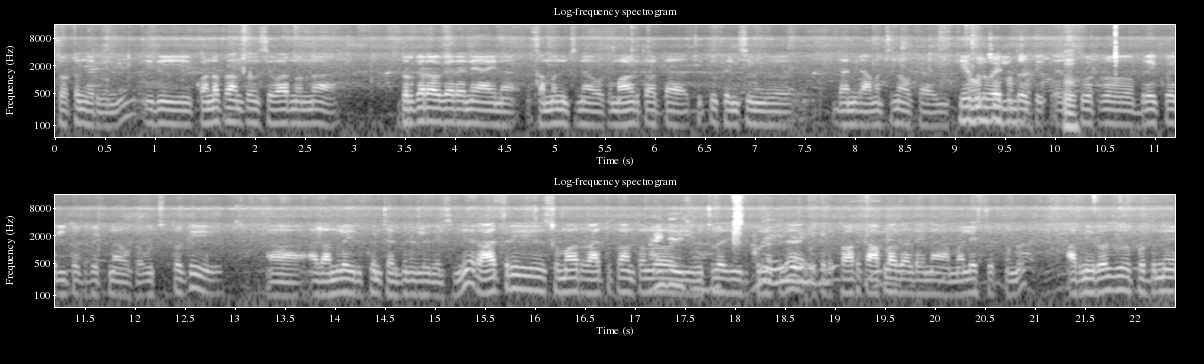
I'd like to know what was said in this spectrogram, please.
చూడటం జరిగింది. ఇది కొండ ప్రాంతం శివారునున్న దుర్గారావు గారు అనే ఆయన సంబంధించిన ఒక మామిడి తోట చుట్టూ ఫెన్సింగ్ దానికి అమర్చిన ఒక కేబుల్ వైర్లతోటి స్కూటర్ బ్రేక్ వైర్లతోటి పెట్టిన ఒక ఉచ్చుతోటి అది అందులో ఇరుక్కొని చనిపోయినట్లు తెలిసింది. రాత్రి సుమారు రాత్రి ప్రాంతంలో ఈ ఉచ్చులో ఇరుక్కున్నట్టుగా ఇక్కడ తోట కాపలాదాడైన మల్లేష్ చెప్తుండు. అతను ఈరోజు పొద్దున్నే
